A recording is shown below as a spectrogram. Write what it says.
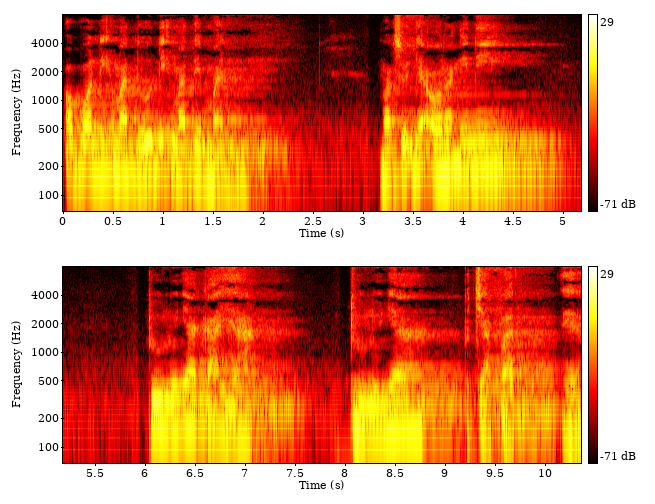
Apa nikmatuhu nikmati man? Maksudnya orang ini Dulunya kaya Dulunya pejabat ya.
